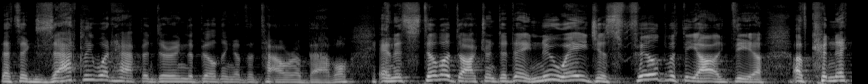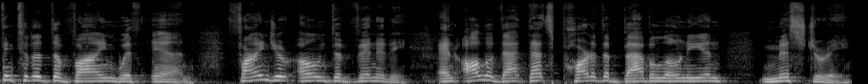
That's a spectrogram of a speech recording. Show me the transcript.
That's exactly what happened during the building of the Tower of Babel. And it's still a doctrine today. New Age is filled with the idea of connecting to the divine within. Find your own divinity. And all of that, that's part of the Babylonian mystery.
